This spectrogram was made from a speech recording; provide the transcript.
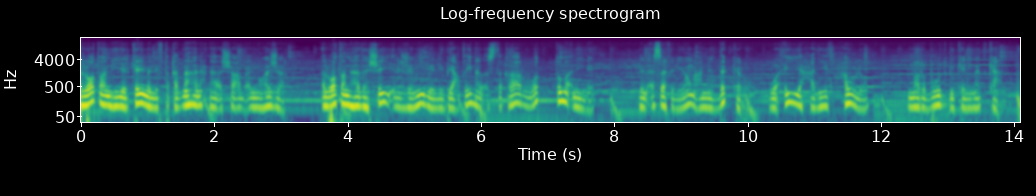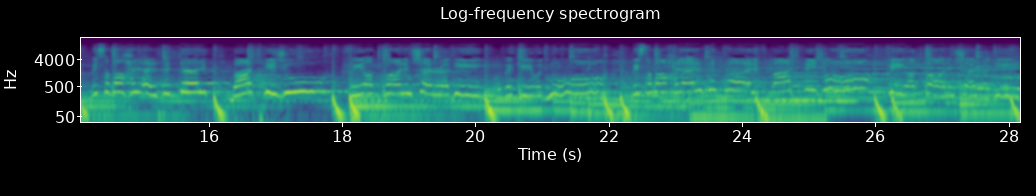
الوطن هي الكلمة اللي افتقدناها نحن الشعب المهجر. الوطن هذا الشيء الجميل اللي بيعطينا الاستقرار والطمأنينة. للأسف اليوم عم نتذكره وأي حديث حوله مربوط بكلمة كان. بصباح الألف الثالث بعد في جوع في أطفال مشردين وبكي ودموع. بصباح الألف الثالث بعد في جوع في أطفال مشردين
